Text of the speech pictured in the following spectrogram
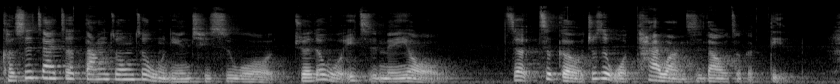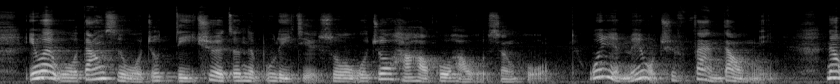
可是在这当中这五年，其实我觉得我一直没有这这个，就是我太晚知道这个点。因为我当时我就的确真的不理解，说我就好好过好我的生活，我也没有去犯到你，那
